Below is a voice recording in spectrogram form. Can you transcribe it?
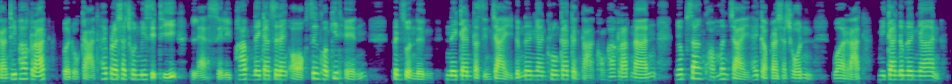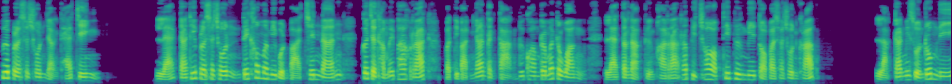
การที่ภาครัฐเปิดโอกาสให้ประชาชนมีสิทธิ และเสรีภาพในการแสดงออกซึ่งความคิดเห็น เป็นส่วนหนึ่งในการตัดสินใจดำเนินงานโครงการต่างๆ ของภาครัฐนั้น ย่อมสร้างความมั่นใจให้กับประชาชน ว่ารัฐมีการดำเนินงานเพื่อประชาชนอย่างแท้จริง และการที่ประชาชนได้เข้ามามีบทบาทเช่นนั้น ก็จะทำให้ภาครัฐปฏิบัติงานต่างๆ ด้วยความระมัดระวัง และตระหนักถึงภาระรับผิดชอบที่พึงมีต่อประชาชนครับ หลักการมีส่วนร่วมนี้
